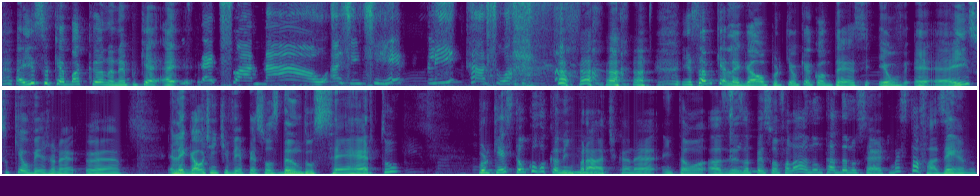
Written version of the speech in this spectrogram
é isso que é bacana, né? Porque é... Sexo anal, a gente replica a sua. e sabe o que é legal? Porque o que acontece? Eu, é, é isso que eu vejo, né? É, é legal a gente ver pessoas dando certo porque estão colocando em uhum. prática, né? Então, às vezes a pessoa fala, ah, não tá dando certo, mas tá fazendo?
